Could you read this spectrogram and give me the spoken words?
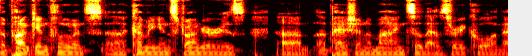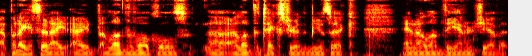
the punk influence uh, coming in stronger is um, a passion of mine. So that was very cool on that. But like I said, I, I, I love the vocals. Uh, I love the texture of the music and I love the energy of it.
